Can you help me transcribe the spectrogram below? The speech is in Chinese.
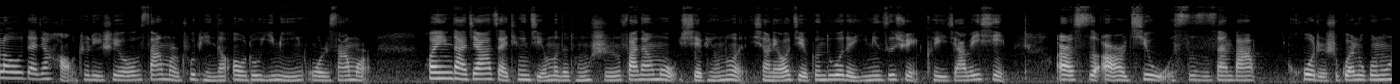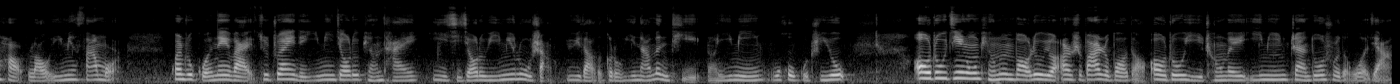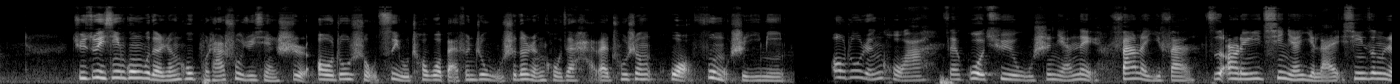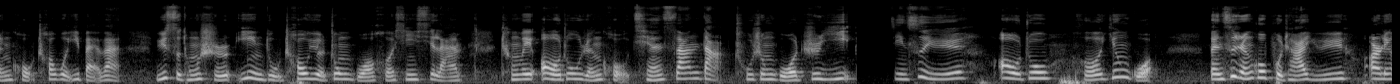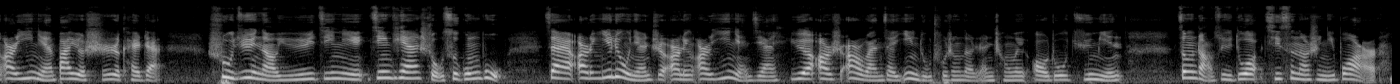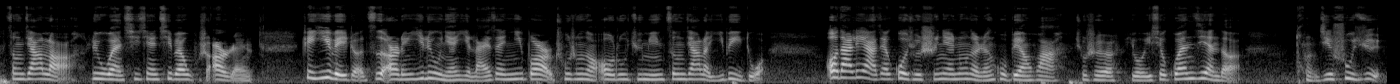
Hello，大家好，这里是由 Summer 出品的澳洲移民，我是 Summer，欢迎大家在听节目的同时发弹幕、写评论。想了解更多的移民资讯，可以加微信二四二二七五四四三八，或者是关注公众号“老移民 Summer”，关注国内外最专业的移民交流平台，一起交流移民路上遇到的各种疑难问题，让移民无后顾之忧。澳洲金融评论报六月二十八日报道，澳洲已成为移民占多数的国家。据最新公布的人口普查数据显示，澳洲首次有超过百分之五十的人口在海外出生或父母是移民。澳洲人口啊，在过去五十年内翻了一番。自二零一七年以来，新增人口超过一百万。与此同时，印度超越中国和新西兰，成为澳洲人口前三大出生国之一，仅次于澳洲和英国。本次人口普查于二零二一年八月十日开展。数据呢，于今年今天首次公布，在二零一六年至二零二一年间，约二十二万在印度出生的人成为澳洲居民，增长最多。其次呢是尼泊尔，增加了六万七千七百五十二人。这意味着自二零一六年以来，在尼泊尔出生的澳洲居民增加了一倍多。澳大利亚在过去十年中的人口变化，就是有一些关键的统计数据。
